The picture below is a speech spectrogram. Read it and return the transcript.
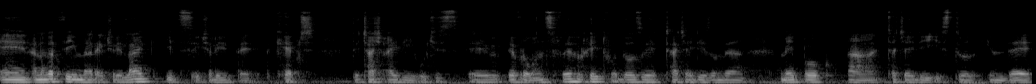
And another thing that I actually like it's actually the, the kept the touch id which is uh, everyone's favorite for those who with touch ids on the macbook uh, touch id is still in there.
